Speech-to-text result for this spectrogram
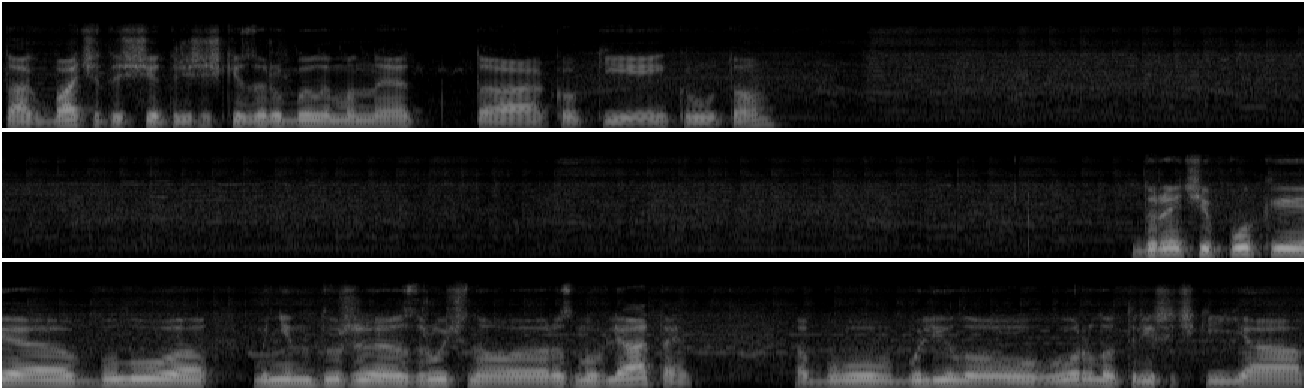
Так, бачите, ще трішечки заробили монет. Так, окей, круто. До речі, поки е, було мені не дуже зручно розмовляти, бо боліло горло трішечки, я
